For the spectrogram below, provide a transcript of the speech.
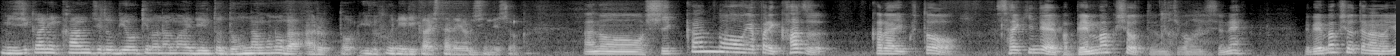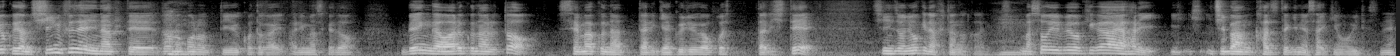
身近に感じる病気の名前でいうとどんなものがあるというふうに理解したらよろしいんでしょうか？あの疾患のやっぱり数からいくと最近ではやっぱ弁膜症っていうのが一番多いですよね。弁膜症ってのはよくあの心不全になってどのこのっていうことがありますけど、はい、便が悪くなると狭くなったり逆流が起こったりして心臓に大きな負担がかかります、うん、まあ、そういう病気がやはり一番数的には最近多いですね。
